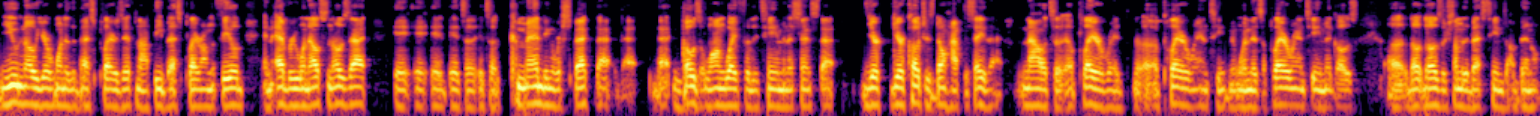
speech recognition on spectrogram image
you know you're one of the best players, if not the best player on the field, and everyone else knows that, it, it, it it's a it's a commanding respect that that that goes a long way for the team in a sense that your your coaches don't have to say that. Now it's a, a player ran a player ran team, and when it's a player ran team, it goes. Uh, th- those are some of the best teams I've been on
